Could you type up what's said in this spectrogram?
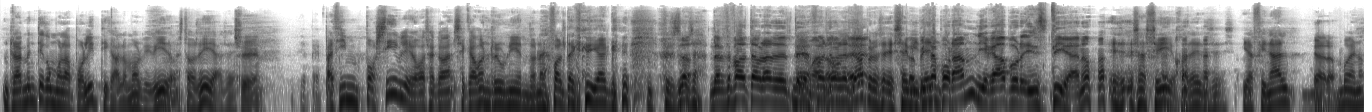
realmente como la política, lo hemos vivido estos días. ¿eh? Sí. Me parece imposible, luego se acaban, se acaban reuniendo, no hace falta que diga que. pues, No, o sea, no hace falta hablar del no tema, falta ¿no? hablar del tema, ¿Eh? pero es- Empieza por AM y llegaba por Instía, ¿no? es, es así, joder. es- y al final, Claro. bueno,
